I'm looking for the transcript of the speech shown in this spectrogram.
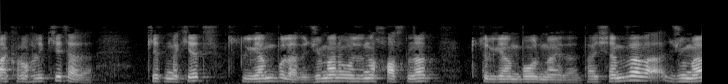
makruhlik ketadi. Ketma ket tutilgan bo'ladi. Jumani o'zini xoslab tutilgan bo'lmaydi. Payshanba va juma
